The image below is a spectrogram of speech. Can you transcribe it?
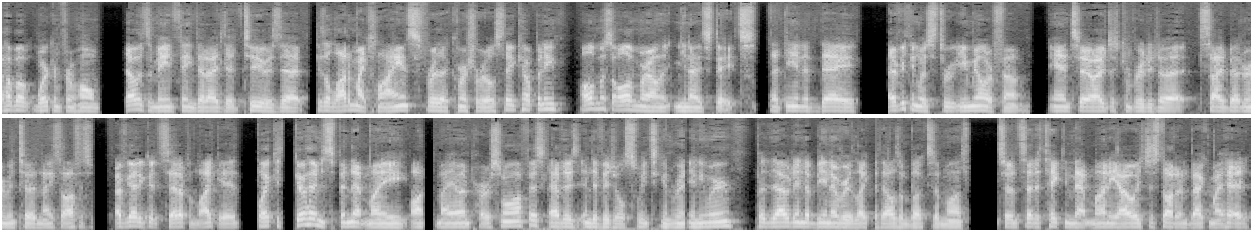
How about working from home? That was the main thing that I did too, is that because a lot of my clients for the commercial real estate company, almost all of them are around the United States. At the end of the day, everything was through email or phone. And so I just converted a side bedroom into a nice office. I've got a good setup and like it. Well, I could go ahead and spend that money on my own personal office. I have those individual suites you can rent anywhere, but that would end up being over like a thousand bucks a month. So instead of taking that money, I always just thought in the back of my head,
